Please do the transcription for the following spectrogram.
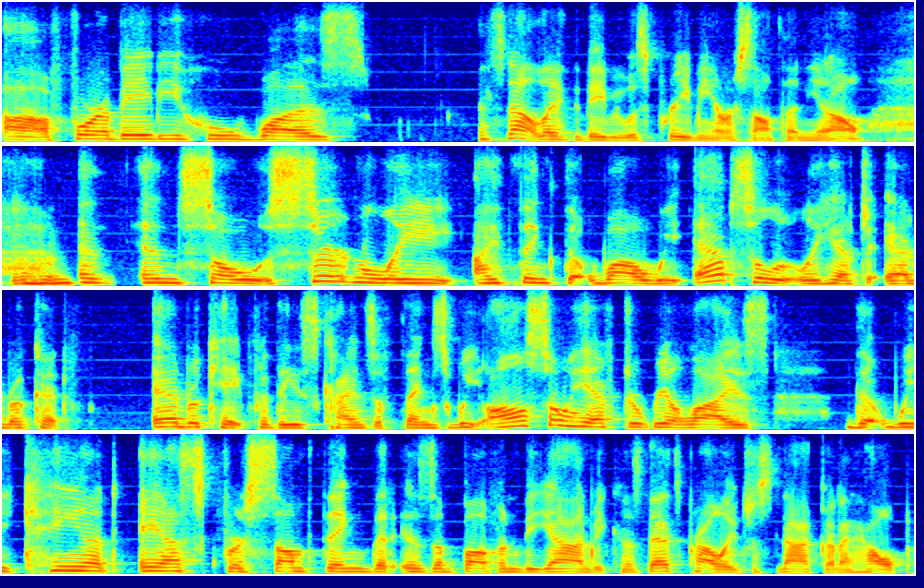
uh, for a baby who was, it's not like the baby was preemie or something, you know. Mhm. And, and so, certainly, I think that while we absolutely have to advocate advocate for these kinds of things, we also have to realize that we can't ask for something that is above and beyond because that's probably just not going to help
